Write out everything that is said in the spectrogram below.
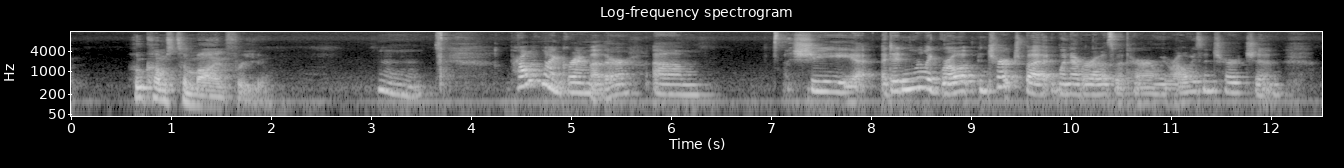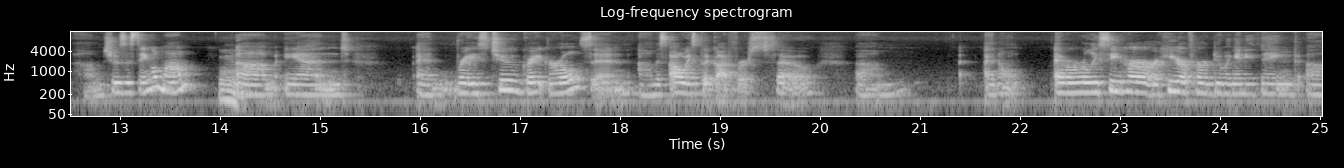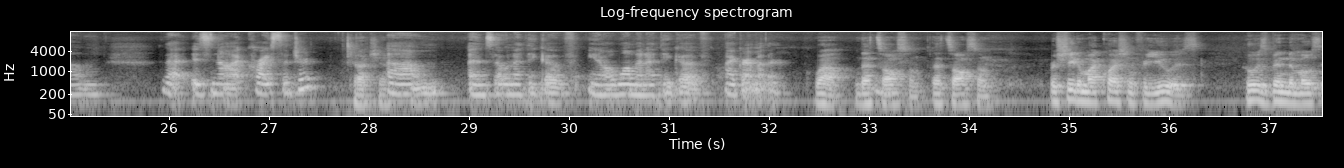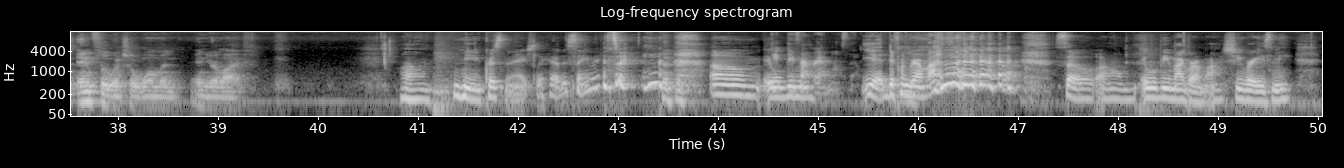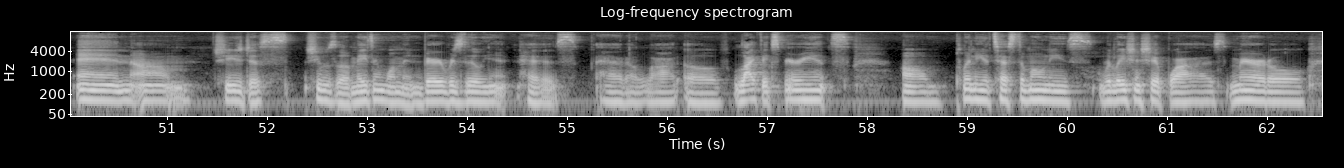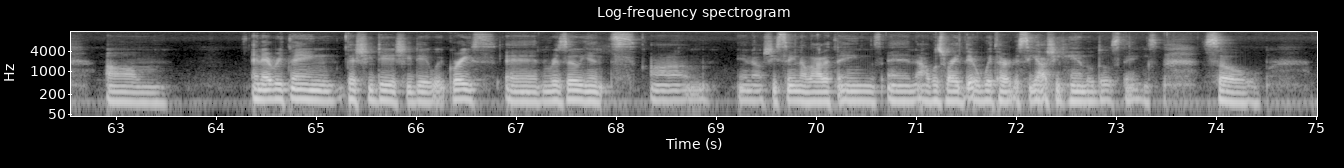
who comes to mind for you? Hmm. Probably my grandmother. Um, she I didn't really grow up in church, but whenever I was with her, we were always in church, and um, she was a single mom, mm. um, and and raised two great girls, and um, has always put God first. So um, I don't ever really see her or hear of her doing anything um, that is not Christ centered. Gotcha. Um, and so when I think of you know a woman, I think of my grandmother. Wow, that's mm-hmm. awesome. That's awesome. Rashida, my question for you is: Who has been the most influential woman in your life? Um, me and Kristen actually have the same answer. um, it would be my grandma. Yeah, different grandma. so um, it would be my grandma. She raised me, and um, she's just she was an amazing woman very resilient has had a lot of life experience um, plenty of testimonies relationship wise marital um, and everything that she did she did with grace and resilience um, you know she's seen a lot of things and i was right there with her to see how she handled those things so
